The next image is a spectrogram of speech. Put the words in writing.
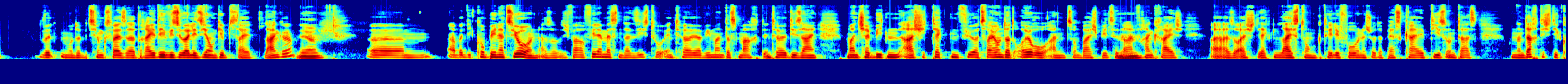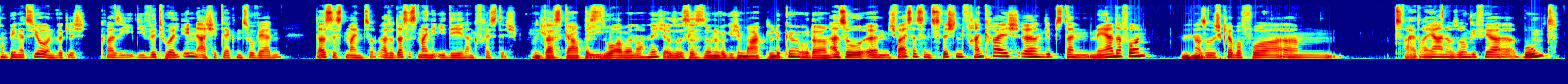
wird, oder beziehungsweise 3D-Visualisierung gibt es seit lange. Ja. Ähm, aber die Kombination, also ich war auf viele Messen, da siehst du Interior, wie man das macht, Interior Design. Manche bieten Architekten für 200 Euro an, zum Beispiel sind in Frankreich, äh, also Architektenleistung, telefonisch oder per Skype, dies und das. Und dann dachte ich, die Kombination, wirklich quasi die virtuell Innenarchitekten zu werden, das ist mein, also das ist meine Idee langfristig. Und das gab es Die- so aber noch nicht? Also ist das so eine wirkliche Marktlücke oder? Also ähm, ich weiß, dass inzwischen Frankreich äh, gibt es dann mehr davon. Also ich glaube vor ähm, zwei, drei Jahren oder so ungefähr äh, boomt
